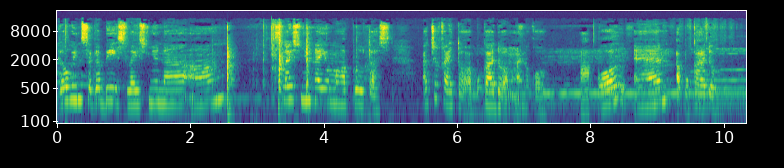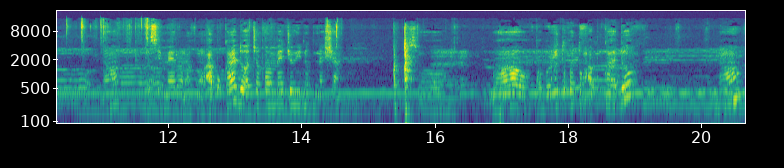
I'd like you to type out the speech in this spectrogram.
gawin sa gabi. Slice nyo na ang slice nyo na yung mga prutas. At saka ito, avocado ang ano ko. Apple and avocado. No? Kasi meron akong avocado at saka medyo hinog na siya. So, wow. Paborito ko itong avocado. No?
